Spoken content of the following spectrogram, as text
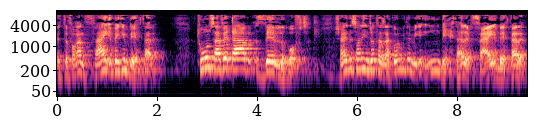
اتفاقا فیع بگیم بهتره. تو اون صفحه قبل زل گفت. شهید ثانی اینجا تذکر میده میگه این بهتره فیع بهتره.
